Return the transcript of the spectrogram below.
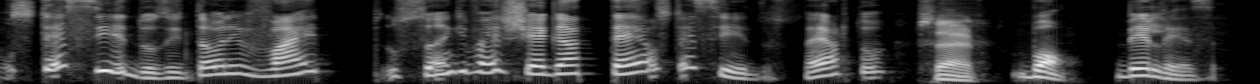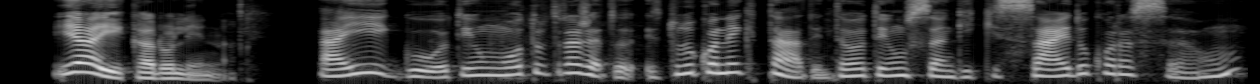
os tecidos. Então ele vai, o sangue vai chegar até os tecidos, certo? Certo. Bom, beleza. E aí, Carolina? Aí, Gu, eu tenho um outro trajeto. É tudo conectado. Então, eu tenho um sangue que sai do coração,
